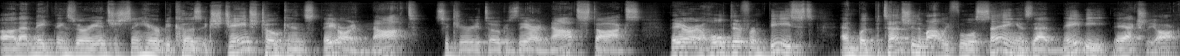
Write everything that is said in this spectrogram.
right. uh, that make things very interesting here because exchange tokens they are not security tokens, they are not stocks, they are a whole different beast. And but potentially the Motley Fool is saying is that maybe they actually are.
